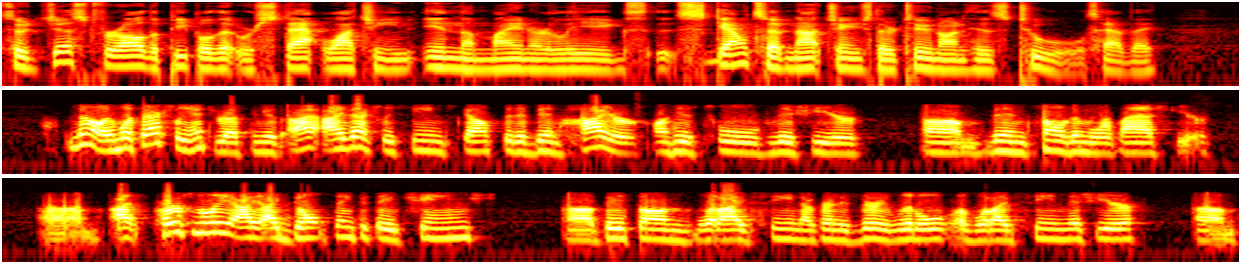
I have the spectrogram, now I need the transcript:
So, just for all the people that were stat watching in the minor leagues, scouts have not changed their tune on his tools, have they? No, and what's actually interesting is I, I've actually seen scouts that have been higher on his tools this year um, than some of them were last year. Um, I personally, I, I don't think that they've changed uh, based on what I've seen. Now, granted, there's very little of what I've seen this year. Um,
